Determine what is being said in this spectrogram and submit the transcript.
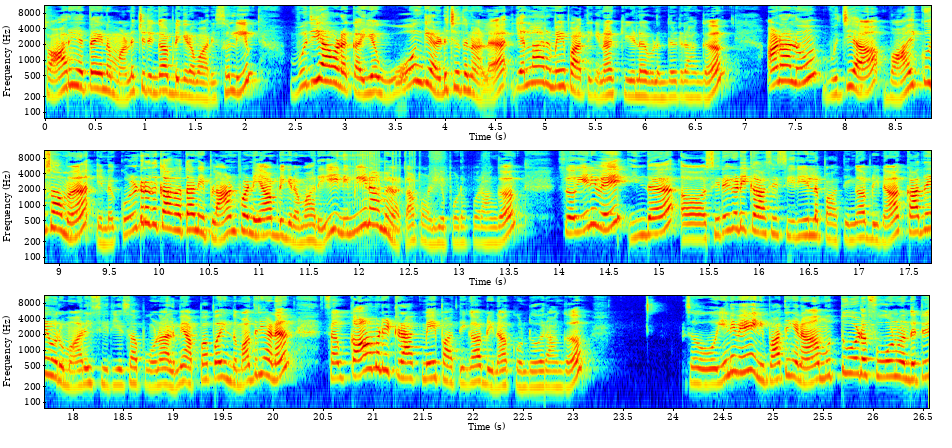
சாரியத்தை என்னை மன்னிச்சிடுங்க அப்படிங்கிற மாதிரி சொல்லி விஜயாவோட கையை ஓங்கி அடித்ததுனால எல்லாருமே பார்த்தீங்கன்னா கீழே விழுந்துடுறாங்க. ஆனாலும் விஜயா வாய் கூசாம என்னை கொல்றதுக்காகத்தான் நீ பிளான் பண்ணியா அப்படிங்கிற மாதிரி நீ மீனா மேலே தான் பழிய போட போகிறாங்க ஸோ எனிவே இந்த சிறுகடி காசி சீரியலில் பார்த்தீங்க அப்படின்னா கதை ஒரு மாதிரி சீரியஸாக போனாலுமே அப்பப்போ இந்த மாதிரியான சம் காமெடி ட்ராக்மே பார்த்தீங்க அப்படின்னா கொண்டு வராங்க. ஸோ எனிவே நீ பார்த்தீங்கன்னா முத்துவோட ஃபோன் வந்துட்டு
